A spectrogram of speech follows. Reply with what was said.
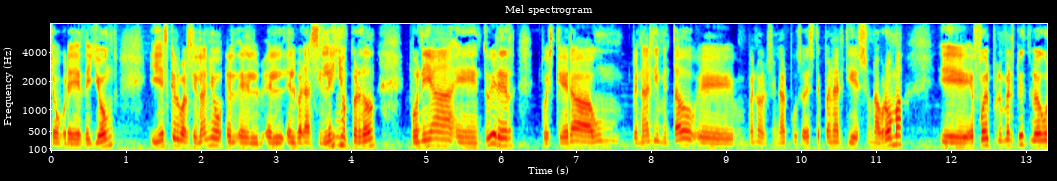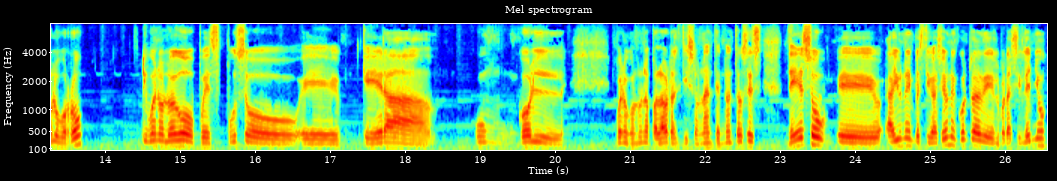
sobre De Jong y es que el brasileño, el, brasileño, perdón, ponía en Twitter pues que era un penal inventado, eh, bueno, al final puso este penalti es una broma, eh, fue el primer tweet, luego lo borró y bueno, luego pues puso eh, que era un gol bueno, con una palabra altisonante, ¿no? Entonces, de eso eh, hay una investigación en contra del brasileño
